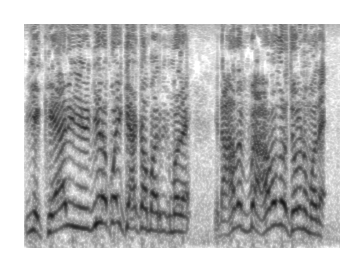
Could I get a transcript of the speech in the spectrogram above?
இங்க கேள்வி வீர போய் கேட்காம இருக்கு முதல்ல அதை அவங்கள சொல்லணும் முதல்ல.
